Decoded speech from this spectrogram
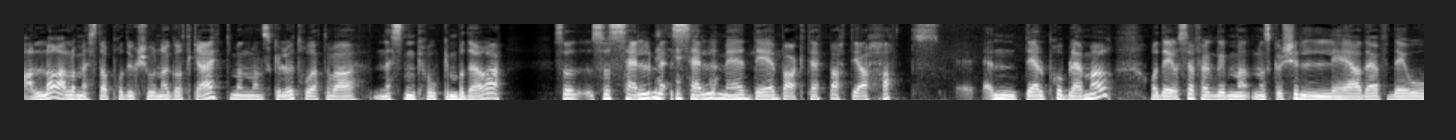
aller, aller meste av produksjonen har gått greit, men man skulle jo tro at det var nesten kroken på døra. Så, så selv, med, selv, med, det bakteppet at de har hatt en del problemer, og det er jo selvfølgelig Man, man skal jo ikke le av det, for det er jo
